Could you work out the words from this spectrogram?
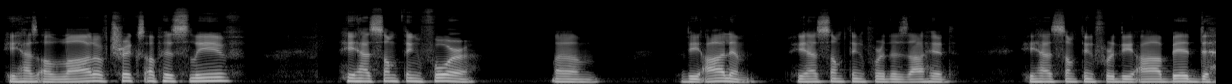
He has a lot of tricks up his sleeve. He has something for um, the alim. He has something for the zahid. He has something for the abid.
